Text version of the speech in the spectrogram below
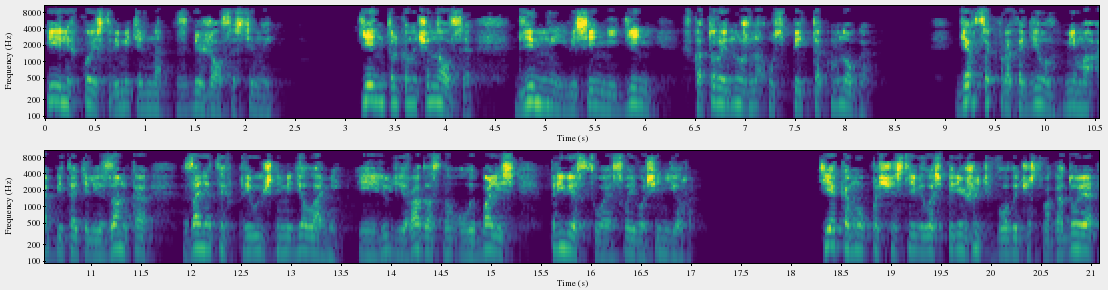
и легко и стремительно сбежал со стены. День только начинался, длинный весенний день, в который нужно успеть так много. Герцог проходил мимо обитателей замка, занятых привычными делами, и люди радостно улыбались, приветствуя своего сеньора. Те, кому посчастливилось пережить владычество Гадоя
